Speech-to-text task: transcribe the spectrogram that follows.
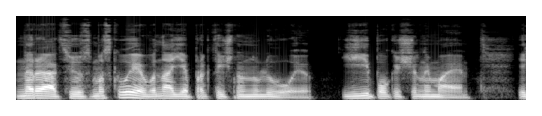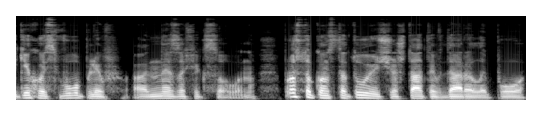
на реакцію з Москви, вона є практично нульовою. Її поки що немає. Якихось воплів не зафіксовано. Просто констатують, що Штати вдарили по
